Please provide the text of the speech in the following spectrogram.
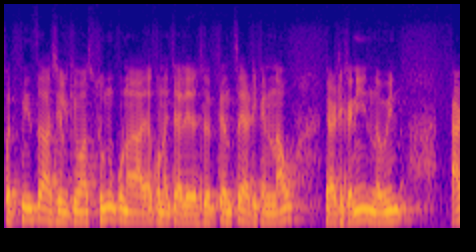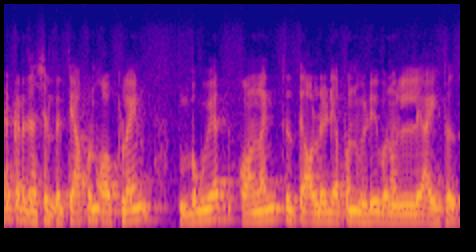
पत्नीचं असेल किंवा सून कोणा कोणाची आले असेल त्यांचं या ठिकाणी नाव या ठिकाणी नवीन ॲड करायचं असेल तर ते आपण ऑफलाईन बघूयात. ऑनलाईन तर ते ऑलरेडी आपण व्हिडिओ बनवलेले आहेतच.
